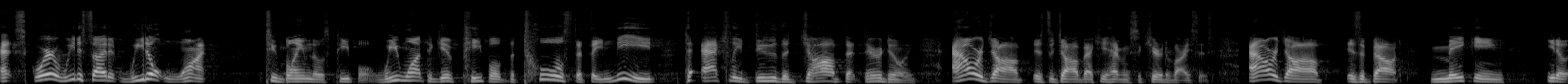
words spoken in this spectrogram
At Square, we decided we don't want to blame those people. We want to give people the tools that they need to actually do the job that they're doing. Our job is the job of actually having secure devices. Our job is about making you know,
